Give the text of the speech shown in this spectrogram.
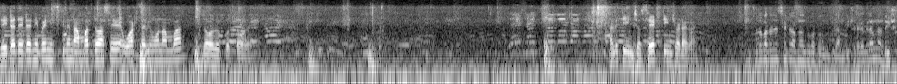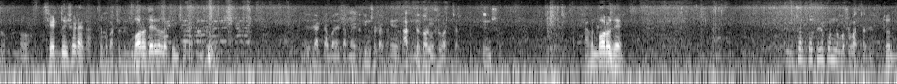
যেটা যেটা নেবেন স্ক্রিনে নাম্বার দেওয়া আছে হোয়াটসঅ্যাপ ইমো নাম্বার যোগাযোগ করতে পারেন। খালি তিনশো সেট তিনশো টাকায়। ছোট বাচ্চাদের সেট আপনার কত দিলাম? দুইশো টাকা দিলাম না? দুইশো? ও সেট দুইশো টাকা। ছোট বাচ্চাদের বড়দেরগুলো তিনশো টাকা। এই যে একটা বাড়িতে আপনার এটা তিনশো টাকা। এই যে আট দশ বছর বাচ্চা তিনশো। এখন বড়দের। চোদ্দ থেকে পনেরো বছর বাচ্চাদের। চোদ্দ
